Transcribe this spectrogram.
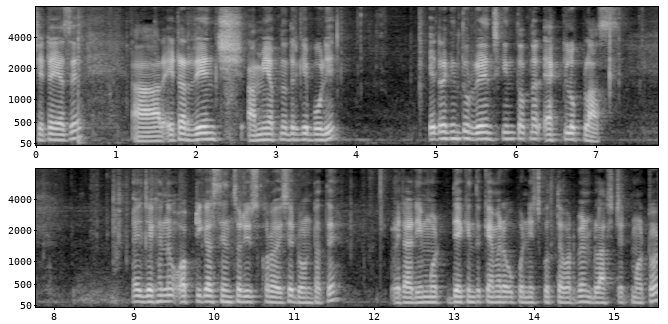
সেটাই আছে। আর এটার রেঞ্জ আমি আপনাদেরকে বলি, এটার কিন্তু রেঞ্জ কিন্তু আপনার এক কিলো প্লাস এই যেখানে অপটিক্যাল সেন্সর ইউজ করা হয়েছে ড্রোনটাতে এটা রিমোট দিয়ে কিন্তু ক্যামেরা উপর নিচ করতে পারবেন ব্লাস্টেড মোটর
